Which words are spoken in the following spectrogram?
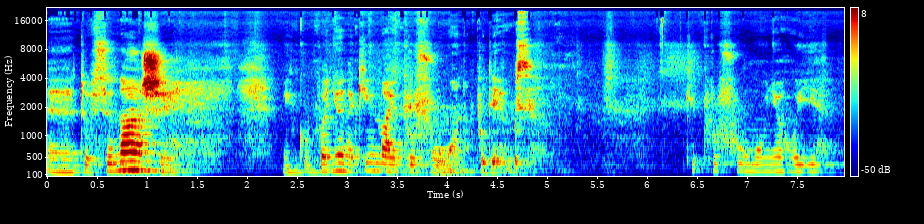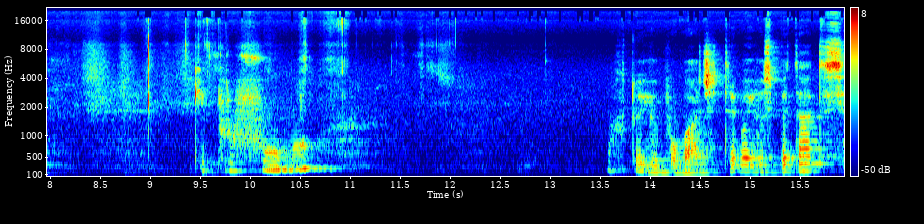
е, то все наше. Мій компаньон, який він має профуму, ну подивимося. Яке профуму в нього є. Яке профуму. А хто його побачить? Треба його спитатися.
